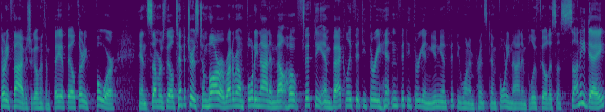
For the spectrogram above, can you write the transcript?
35 as you go into Fayetteville, 34 in Summersville. Temperatures tomorrow right around 49 in Mount Hope, 50 in Beckley, 53 Hinton, 53 in Union, 51 in Princeton, 49 in Bluefield. It's a sunny day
